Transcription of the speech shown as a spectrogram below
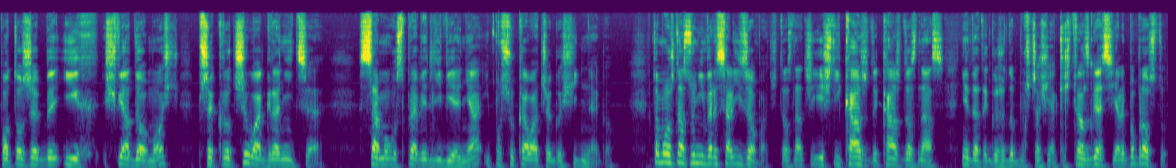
po to, żeby ich świadomość przekroczyła granicę samousprawiedliwienia i poszukała czegoś innego. To można zuniwersalizować. To znaczy, jeśli każdy, każda z nas, nie dlatego, że dopuszcza się jakiejś transgresji, ale po prostu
